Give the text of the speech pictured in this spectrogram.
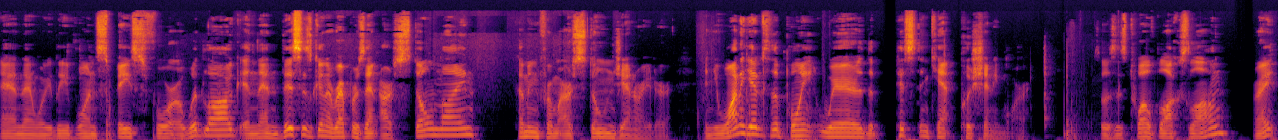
And then we leave one space for a wood log, and then this is going to represent our stone line coming from our stone generator. And you want to get to the point where the piston can't push anymore. So this is 12 blocks long, right?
